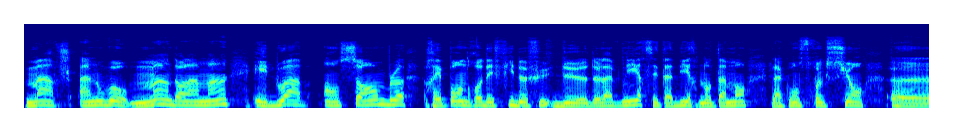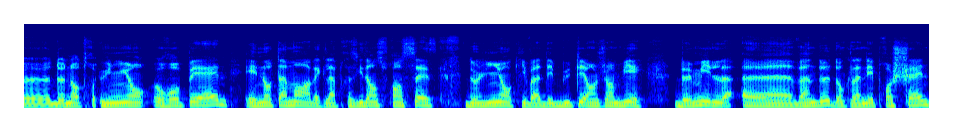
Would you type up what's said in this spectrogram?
marchent à nouveau main dans la main et doivent ensemble répondre répondre aux défis de, de, de l'avenir, c'est-à-dire notamment la construction euh, de notre Union européenne et notamment avec la présidence française de l'Union qui va débuter en janvier 2022, donc l'année prochaine.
